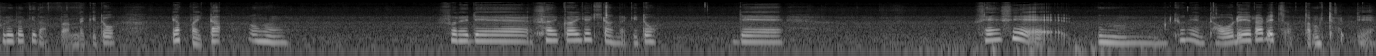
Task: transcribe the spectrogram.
それだけだったんだけどやっぱいた。うん。それで再会できたんだけどで先生、うん、去年倒れられちゃったみたいで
